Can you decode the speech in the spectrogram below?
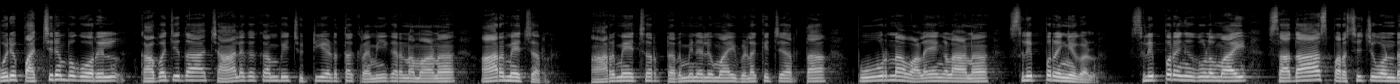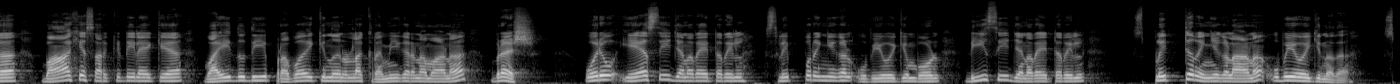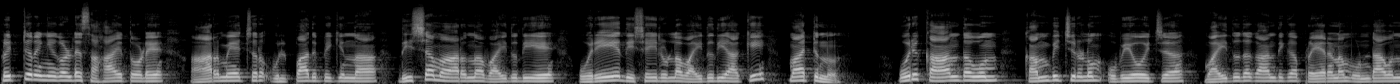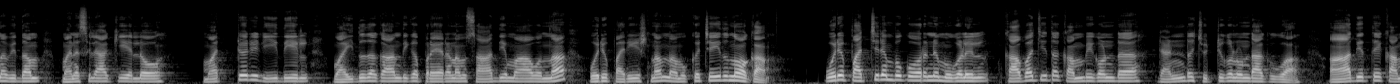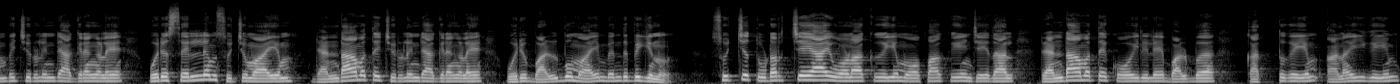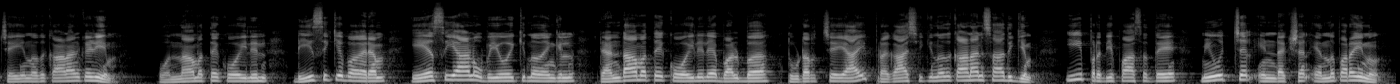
ഒരു പച്ചിരമ്പ് കോറിൽ കവചിത ചാലക കമ്പി ചുറ്റിയെടുത്ത ക്രമീകരണമാണ് ആർമേച്ചർ. ആർമേച്ചർ ടെർമിനലുമായി വിളക്കി ചേർത്ത പൂർണ വളയങ്ങളാണ് സ്ലിപ്പ് റിങ്ങുകൾ. സ്ലിപ്പ് റിങ്ങുകളുമായി സദാ സ്പർശിച്ചുകൊണ്ട് ബാഹ്യ സർക്യൂട്ടിലേക്ക് വൈദ്യുതി പ്രവഹിക്കുന്നതിനുള്ള ക്രമീകരണമാണ് ബ്രഷ്. ഒരു എ സി ജനറേറ്ററിൽ സ്ലിപ്പ് റിങ്ങുകൾ ഉപയോഗിക്കുമ്പോൾ ഡി സി ജനറേറ്ററിൽ സ്പ്ലിറ്റ് റിങ്ങുകളാണ് ഉപയോഗിക്കുന്നത്. സ്പ്ലിറ്റ് റിങ്ങുകളുടെ സഹായത്തോടെ ആർമേച്ചർ ഉൽപ്പാദിപ്പിക്കുന്ന ദിശ മാറുന്ന വൈദ്യുതിയെ ഒരേ ദിശയിലുള്ള വൈദ്യുതിയാക്കി മാറ്റുന്നു. ഒരു കാന്തവും കമ്പിച്ചുരുളും ഉപയോഗിച്ച് വൈദ്യുതകാന്തിക പ്രേരണം ഉണ്ടാവുന്ന വിധം മനസ്സിലാക്കിയല്ലോ. മറ്റൊരു രീതിയിൽ വൈദ്യുതകാന്തിക പ്രേരണം സാധ്യമാവുന്ന ഒരു പരീക്ഷണം നമുക്ക് ചെയ്തു നോക്കാം. ഒരു പച്ചിരമ്പ് കോറിന് മുകളിൽ കവചിത കമ്പി കൊണ്ട് രണ്ട് ചുറ്റുകൾ ഉണ്ടാക്കുക. ആദ്യത്തെ കമ്പി ചുരുളിന്റെ അഗ്രങ്ങളെ ഒരു സെല്ലും സ്വിച്ചുമായും രണ്ടാമത്തെ ചുരുളിന്റെ അഗ്രങ്ങളെ ഒരു ബൾബുമായും ബന്ധിപ്പിക്കുന്നു. സ്വിച്ച് തുടർച്ചയായി ഓണാക്കുകയും ഓഫാക്കുകയും ചെയ്താൽ രണ്ടാമത്തെ കോയിലിലെ ബൾബ് കത്തുകയും അണയുകയും ചെയ്യുന്നത് കാണാൻ കഴിയും. ഒന്നാമത്തെ കോയിലിൽ ഡി സിക്ക് പകരം എ സിയാണ് ഉപയോഗിക്കുന്നതെങ്കിൽ രണ്ടാമത്തെ കോയിലിലെ ബൾബ് തുടർച്ചയായി പ്രകാശിക്കുന്നത് കാണാൻ സാധിക്കും. ഈ പ്രതിഭാസത്തെ മ്യൂച്വൽ ഇൻഡക്ഷൻ എന്ന് പറയുന്നു.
